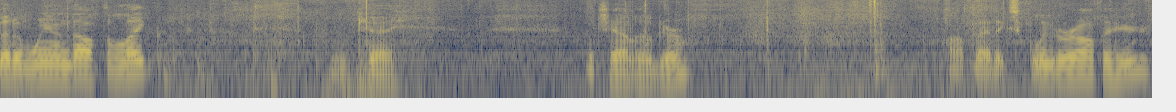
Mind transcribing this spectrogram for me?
Bit of wind off the lake. Okay. Watch out, little girl. Pop that excluder off of here.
